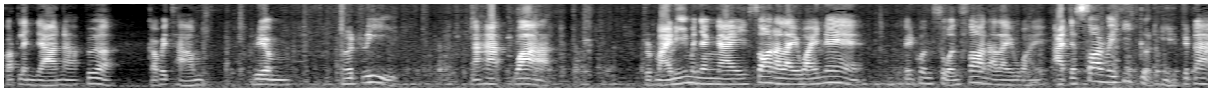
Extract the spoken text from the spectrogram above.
กอตแลนด์ยานะ เพื่อกลับไปถามเรียมเฮอร์รี่นะฮะ ว่าจดหมายนี้มันยังไงซ่อนอะไรไว้แน่ เป็นคนสวนซ่อนอะไรไว้ อาจจะซ่อนไว้ที่เกิดเหตุก็ได้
